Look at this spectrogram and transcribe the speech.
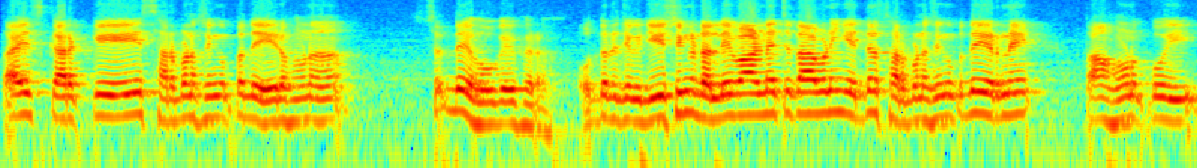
ਤਾਂ ਇਸ ਕਰਕੇ ਸਰਬਣ ਸਿੰਘ ਭਦੇਰ ਹੁਣ ਸਿੱਧੇ ਹੋ ਗਏ ਫਿਰ। ਉਧਰ ਜਗਜੀਤ ਸਿੰਘ ਡੱਲੇਵਾਲ ਨੇ ਚੇਤਾਵਨੀ, ਇੱਧਰ ਸਰਬਣ ਸਿੰਘ ਭਦੇਰ ਨੇ। ਤਾਂ ਹੁਣ ਕੋਈ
